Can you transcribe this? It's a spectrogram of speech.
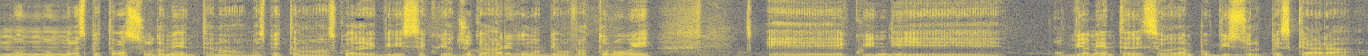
Non, non me l'aspettavo assolutamente, no? mi aspettavo una squadra che venisse qui a giocare come abbiamo fatto noi e quindi ovviamente nel secondo tempo ho visto il Pescara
